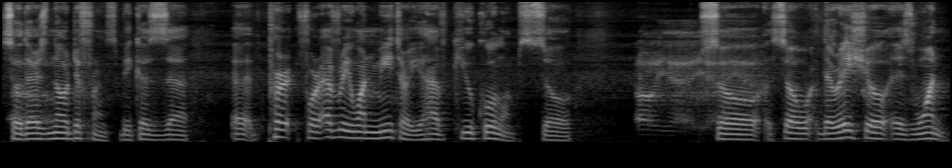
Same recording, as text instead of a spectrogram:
So there's no difference because uh, uh, per for every one meter you have q coulombs. So Oh yeah, yeah. so so the ratio is one.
